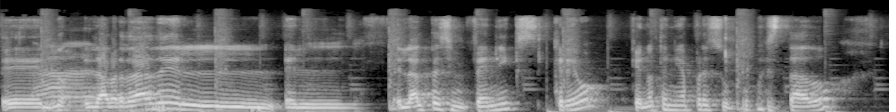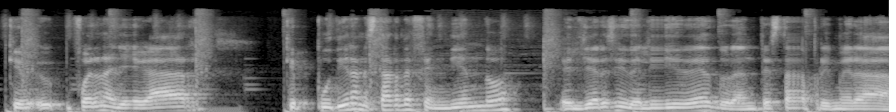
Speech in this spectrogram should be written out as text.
eh, no- Ah. la verdad el, el, el Alpes in Phoenix creo que no tenía presupuestado que fueran a llegar, que pudieran estar defendiendo el jersey de líder durante esta primera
